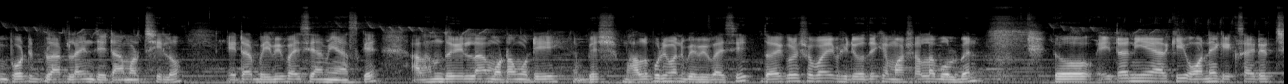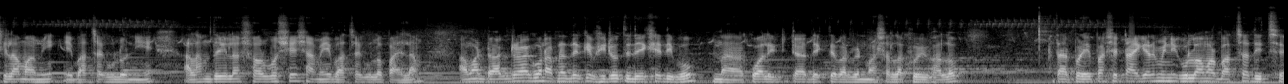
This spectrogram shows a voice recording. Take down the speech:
imported blood line যেটা আমার ছিল। এটার বেবি পাইছি আমি আজকে। আলহামদুলিল্লাহ মোটামুটি বেশ ভালো পরিমাণে বেবি পাইছি। দয়া করে সবাই ভিডিও দেখে মাশাল্লাহ বলবেন। তো এটা নিয়ে আর কি অনেক এক্সাইটেড ছিলাম আমি এই বাচ্চাগুলো নিয়ে। আলহামদুলিল্লাহ সর্বশেষ আমি এই বাচ্চাগুলো পাইলাম। আমার ডার্ক ড্রাগন আপনাদেরকে ভিডিওতে দেখে দিব। না কোয়ালিটিটা দেখতে পারবেন মাশাল্লাহ খুবই ভালো। তারপর এই পাশে টাইগার মিনিগুলো আমার বাচ্চা দিচ্ছে।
